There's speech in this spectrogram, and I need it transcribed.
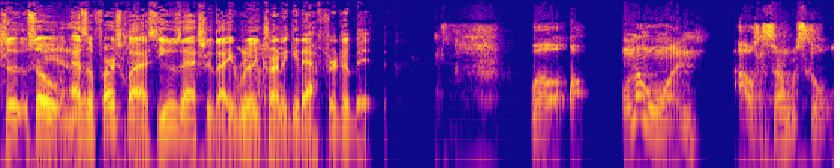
So, so And, as uh, a first class, you was actually like really trying to get after it a bit. Well, uh, well, number one, I was concerned with school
